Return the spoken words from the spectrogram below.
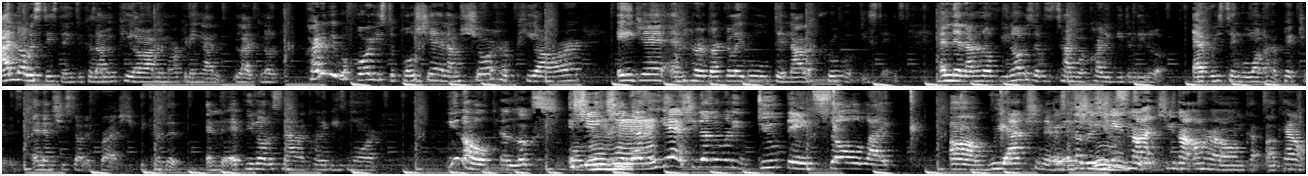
I noticed these things because I'm in PR, I'm in marketing. I like know Cardi B before used to post shit, and I'm sure her PR agent and her record label did not approve of these things. And then I don't know if you noticed, there was a time where Cardi B deleted every single one of her pictures, and then she started fresh because it. And if you notice now, like Cardi B's more, you know, It looks. she she doesn't yeah she doesn't really do things so like um reactionary because she she's used to not. She's not on her own account.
